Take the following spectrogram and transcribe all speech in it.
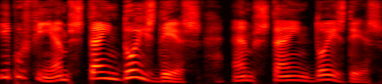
E por fim, ambos têm dois Ds, ambos têm dois Ds.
